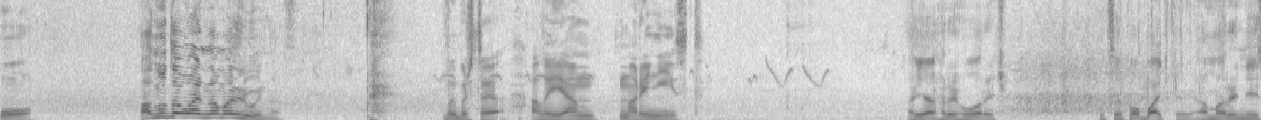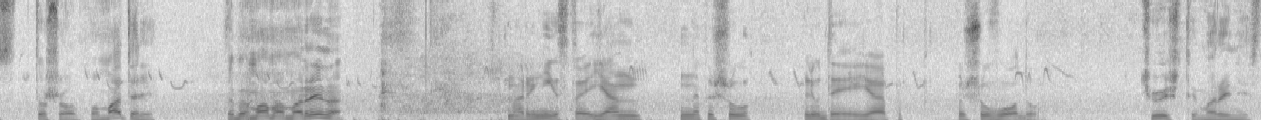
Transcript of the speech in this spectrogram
О. А ну давай намалюй нас. Вибачте, але я мариніст. А я Григорич. Це по батькові. А Мариніс то що, по матері? Тебе мама Марина? Мариніст. Я не пишу людей, я пишу воду. Чуєш ти, мариніст?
